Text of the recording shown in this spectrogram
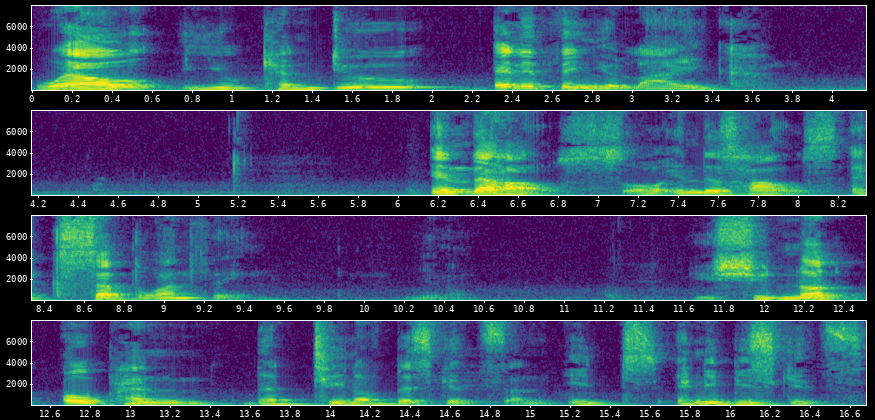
Well, you can do anything you like in the house or in this house except one thing you should not open that tin of biscuits and eat any biscuits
